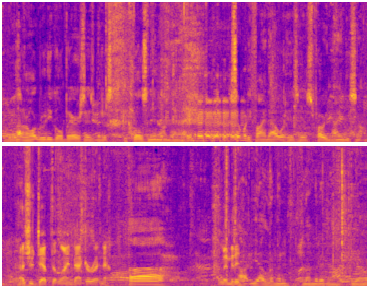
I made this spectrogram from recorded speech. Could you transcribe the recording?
I don't know what Rudy Gobert's is, but it's closing in on that. Somebody find out what his is. Probably 90 something. How's your depth at linebacker right now? Uh, Limited? Not, yeah, limited, limited, and you know,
